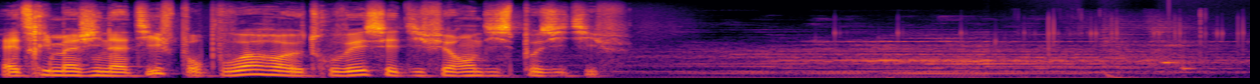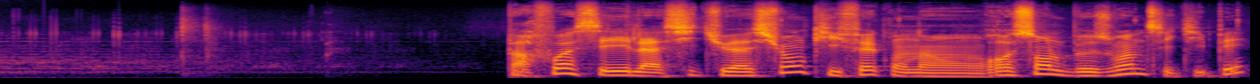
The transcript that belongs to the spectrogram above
être imaginatif pour pouvoir trouver ces différents dispositifs. Parfois, c'est la situation qui fait qu'on en ressent le besoin de s'équiper.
